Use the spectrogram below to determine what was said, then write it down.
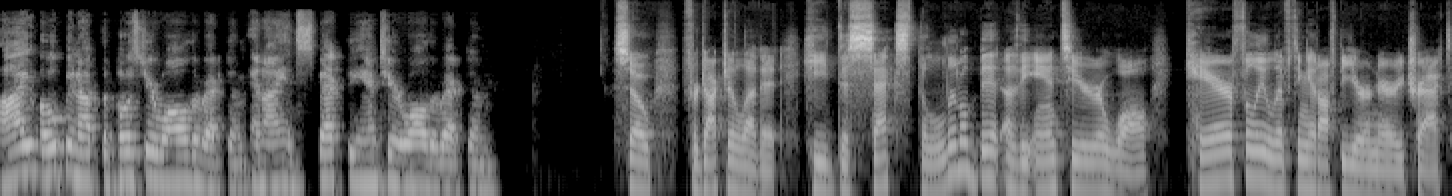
I open up the posterior wall of the rectum and I inspect the anterior wall of the rectum. So, for Dr. Levitt, he dissects the little bit of the anterior wall, carefully lifting it off the urinary tract.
